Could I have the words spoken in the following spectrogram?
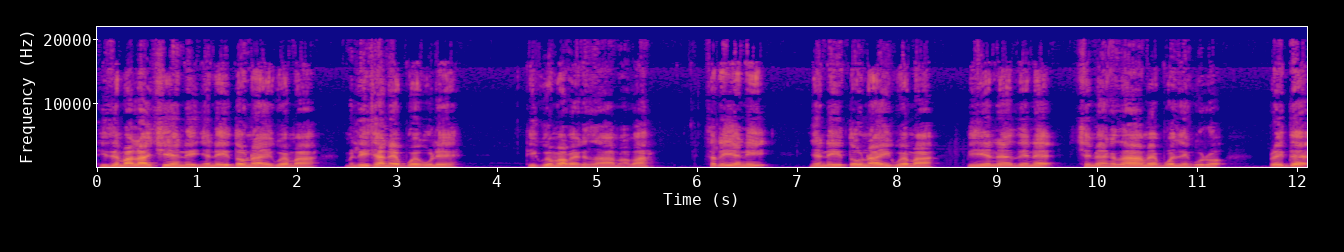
ဒီဇင်ဘာလ6ရက်နေ့ညနေ3နာရီခွဲမှာမလေးရှားနဲ့ပွဲကိုလည်းဒီကွဲမှာပဲကစားရမှာပါ17ရက်နေ့ညနေ3နာရီခွဲမှာဘီယန်နန်အသင်းနဲ့ချင်းမြန်ကစားရမယ့်ပွဲစဉ်ကိုတော့ပြည်သက်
